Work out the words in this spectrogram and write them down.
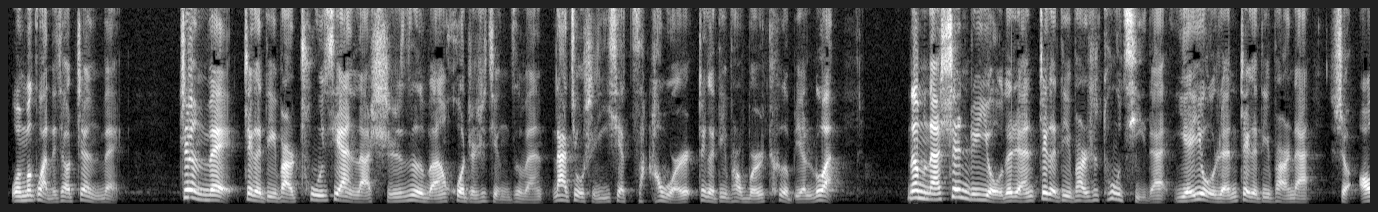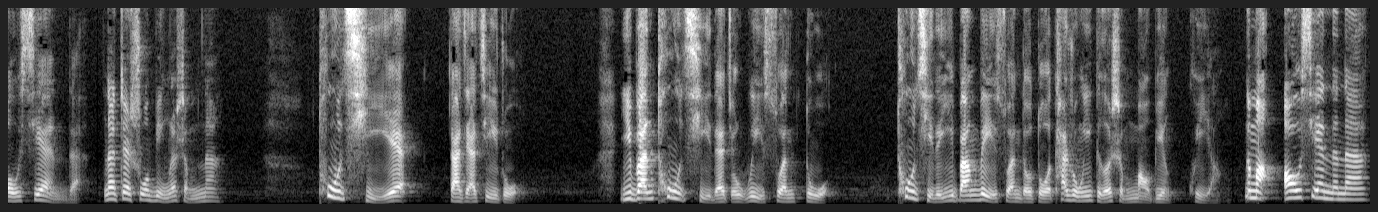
我们管它叫震位。震位这个地方出现了十字纹或者是井字纹，那就是一些杂纹这个地方纹特别乱。那么呢，甚至有的人这个地方是凸起的，也有人这个地方呢是凹陷的。那这说明了什么呢？凸起，大家记住，一般凸起的就胃酸多。凸起的一般胃酸都多，它容易得什么毛病？溃疡。那么凹陷的呢？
